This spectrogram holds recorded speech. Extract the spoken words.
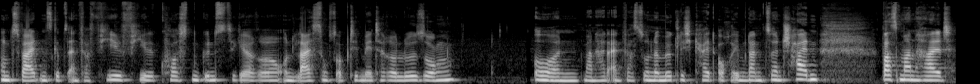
Und zweitens gibt es einfach viel, viel kostengünstigere und leistungsoptimiertere Lösungen. Und man hat einfach so eine Möglichkeit, auch eben dann zu entscheiden, was man halt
